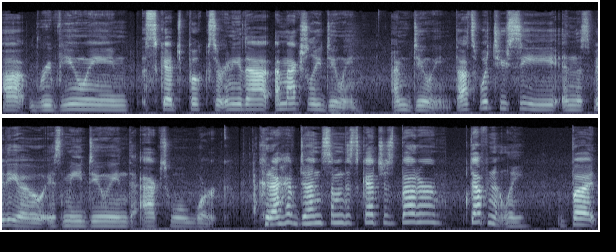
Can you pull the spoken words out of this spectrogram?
uh, reviewing sketchbooks, or any of that, I'm actually doing. I'm doing. That's what you see in this video is me doing the actual work. Could I have done some of the sketches better? Definitely. But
